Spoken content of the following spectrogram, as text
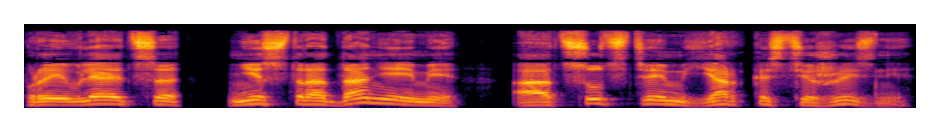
проявляется не страданиями, а отсутствием яркости жизни.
